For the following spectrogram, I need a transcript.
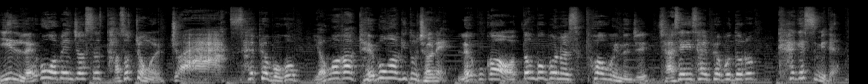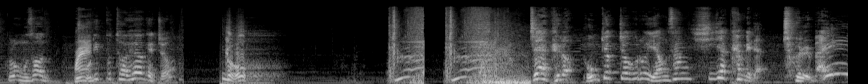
이 레고 어벤져스 다섯 종을 쫙 살펴보고 영화가 개봉하기도 전에 레고가 어떤 부분을 스포하고 있는지 자세히 살펴보도록 하겠습니다. 그럼 우선 조립부터 해야겠죠? 자 그럼 본격적으로 영상 시작합니다. 출발!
